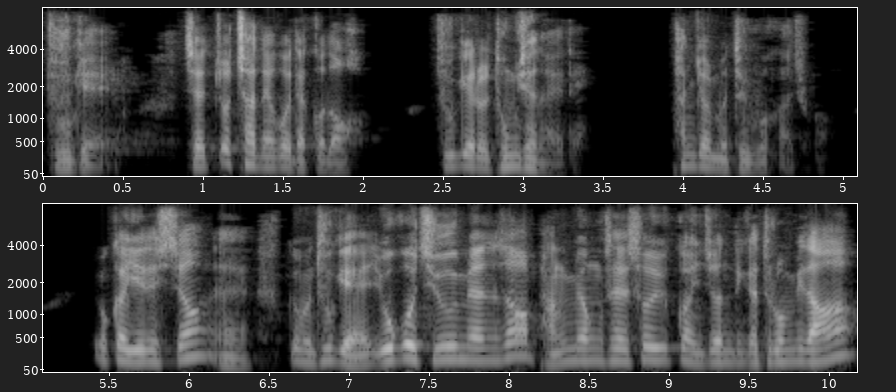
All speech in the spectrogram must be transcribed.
두 개예요. 제 쫓아내고 내 거 넣어. 두 개를 동시에 넣어야 돼. 판결문 들고 가지고. 여기까지 이해되시죠? 예. 네. 그러면 두 개. 요거 지우면서 박명수의 소유권 이전 등기가 들어옵니다.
